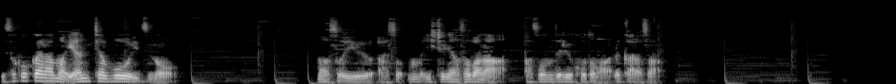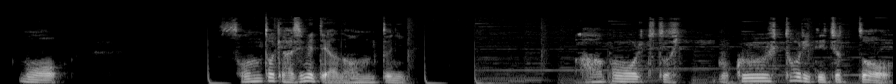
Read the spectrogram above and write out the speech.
でそこからまあやんちゃボーイズの、まあそういう遊、一緒に遊ばな、遊んでることもあるからさ。もう、その時初めてやな、本当に。ああ、もうちょっと、僕一人でちょっと、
